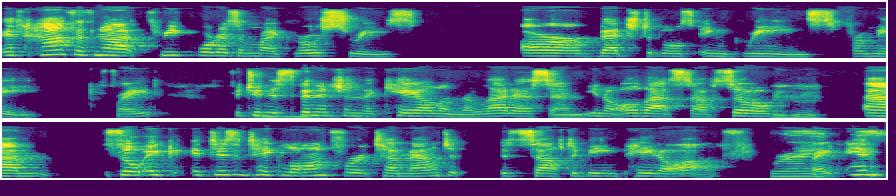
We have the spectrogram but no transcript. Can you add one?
if half, if not three quarters of my groceries are vegetables and greens for me, right? between the mm-hmm. spinach and the kale and the lettuce and you know all that stuff so mm-hmm. um so it, it doesn't take long for it to amount it, itself to being paid off right right and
